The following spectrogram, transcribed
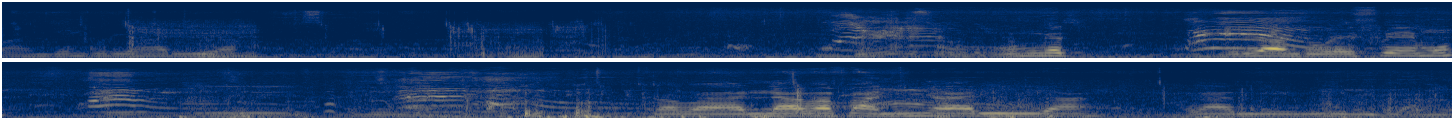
wanjye nguri hariya. Na du- ubumwe buriya ndura efuremu tukaba n'abavandimwe hariya hariya ni ni imiryango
